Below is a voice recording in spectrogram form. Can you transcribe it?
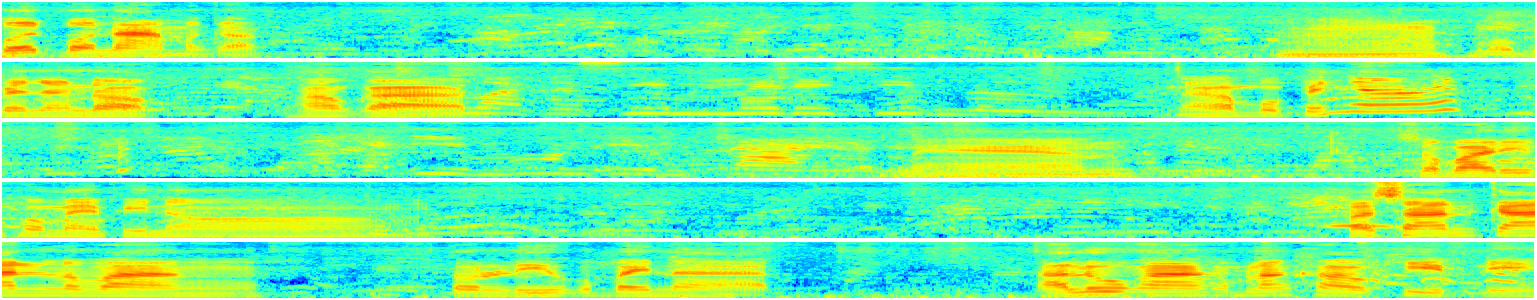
บิร์ดบอน้ำมันก่อนอืมบ่เป็นหยังดอกเท่ากับว่าจะซิมไม่ได้ซิมเลยนะครับบ่เป็นหยังแล้วก็อิ่มบุญอิ่มใจเลยแมนสบายดีพ่อแม่พี่น้อง ประชันกันระหว่างต้นริ้วกับใบหนาดอะลูกอะกำลังเข่าวขีบนี่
